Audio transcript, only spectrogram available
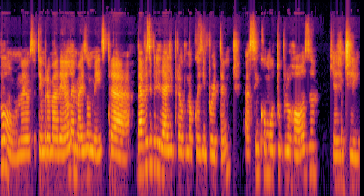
Bom, né, o Setembro Amarelo é mais um mês para dar visibilidade para alguma coisa importante, assim como o Outubro Rosa, que a gente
